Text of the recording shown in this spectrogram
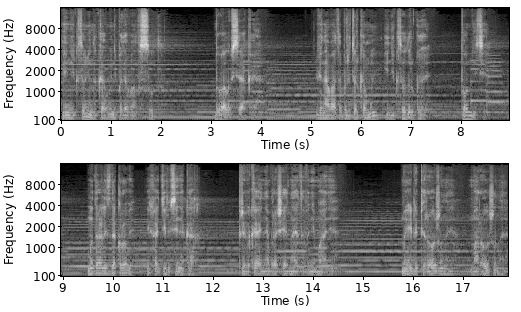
И никто ни на кого не подавал в суд. Бывало всякое. Виноваты были только мы и никто другой. Помните? Мы дрались до крови и ходили в синяках, привыкая не обращать на это внимания. Мы ели пирожные, мороженое,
